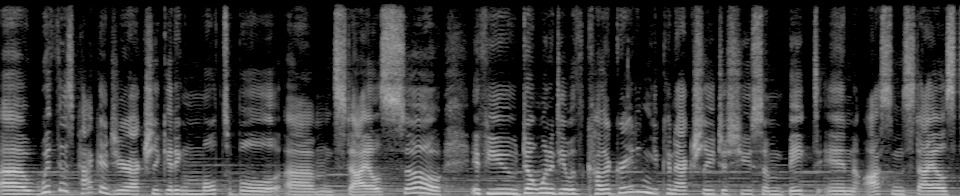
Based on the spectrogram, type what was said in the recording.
uh, with this package, you're actually getting multiple um, styles. So if you don't want to deal with color grading, you can actually just use some baked in awesome styles.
